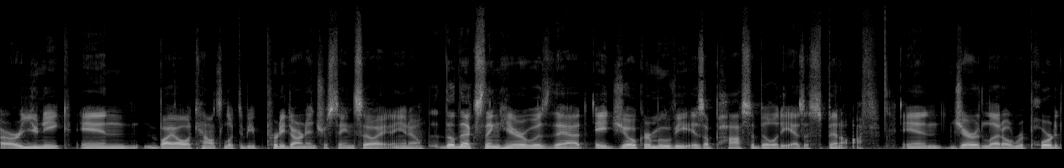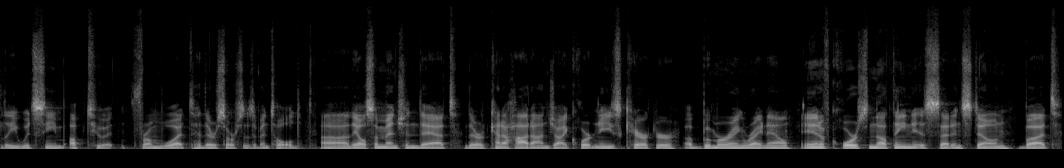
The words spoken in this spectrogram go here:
are unique and by all accounts look to be pretty darn interesting. So, I, you know, the next thing here was that a Joker movie is a possibility as a spin-off. And Jared Leto reportedly would seem up to it from what their sources have been told. Uh, they also mentioned that they're kind of hot on Jai Courtney's character of Boomerang right now. And of course, nothing is set in stone, but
